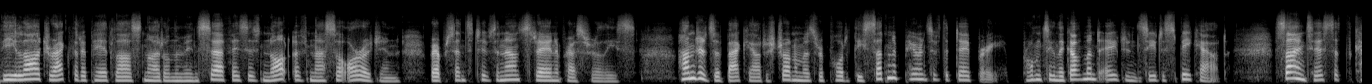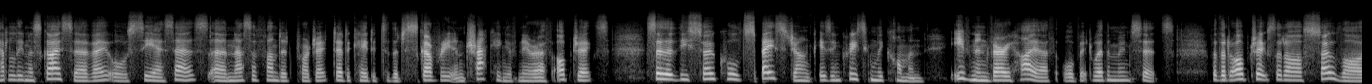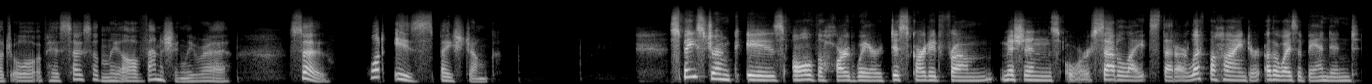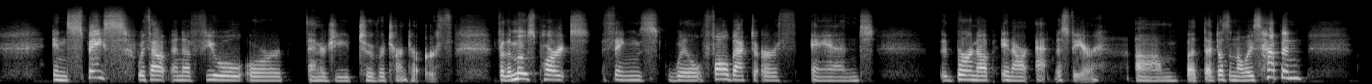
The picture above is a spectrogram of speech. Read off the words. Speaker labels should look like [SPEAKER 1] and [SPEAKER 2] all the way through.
[SPEAKER 1] The large rack that appeared last night on the moon's surface is not of NASA origin, representatives announced today in a press release. Hundreds of backyard astronomers reported the sudden appearance of the debris, prompting the government agency to speak out. Scientists at the Catalina Sky Survey, or CSS, a NASA-funded project dedicated to the discovery and tracking of near-Earth objects, say that the so-called space junk is increasingly common, even in very high Earth orbit where the moon sits, but that objects that are so large or appear so suddenly are vanishingly rare. So, what is space junk?
[SPEAKER 2] Space junk is all the hardware discarded from missions or satellites that are left behind or otherwise abandoned in space without enough fuel or energy to return to Earth. For the most part, things will fall back to Earth and burn up in our atmosphere. Um, but that doesn't always happen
